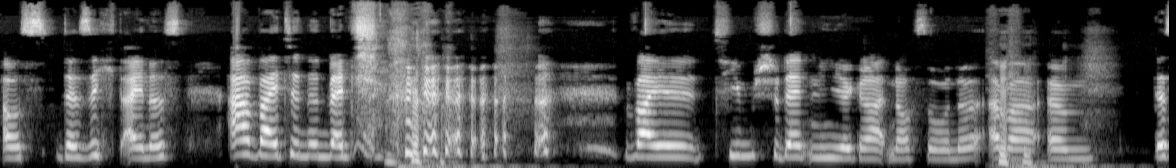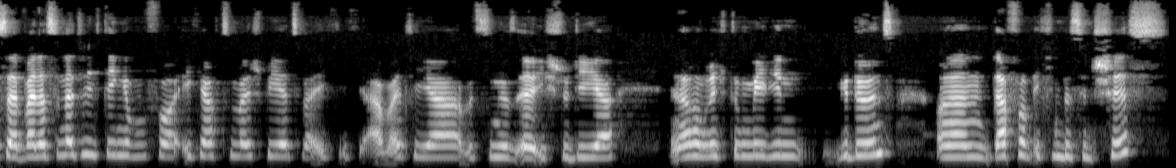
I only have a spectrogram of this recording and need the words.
aus der Sicht eines arbeitenden Menschen. weil Team Studenten hier gerade noch so, ne? Aber ähm, deshalb, weil das sind natürlich Dinge, wovor ich auch zum Beispiel jetzt, weil ich, ich arbeite ja, beziehungsweise äh, ich studiere ja auch in Richtung Mediengedöns und dann davor habe ich ein bisschen Schiss,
